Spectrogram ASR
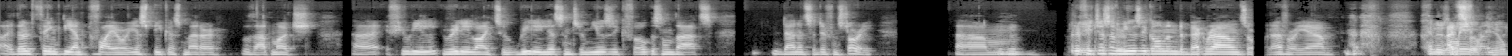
I don't think the amplifier or your speakers matter that much. Uh, if you really really like to really listen to music, focus on that, then it's a different story. Um, But if Yeah, you just have sure. music on in the background or whatever, yeah. And there's I also mean- you know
